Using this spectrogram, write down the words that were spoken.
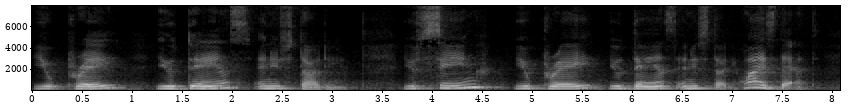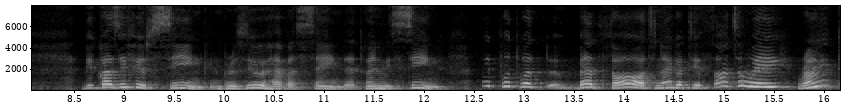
you pray, you dance, and you study. You sing, you pray, you dance, and you study. Why is that? Because if you sing, in Brazil, we have a saying that when we sing, we put what bad thoughts, negative thoughts away, right?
